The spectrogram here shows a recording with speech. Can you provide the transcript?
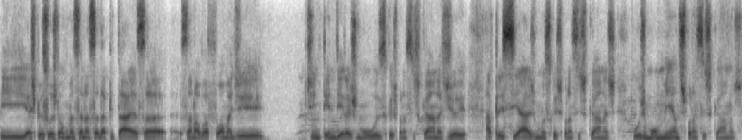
E as pessoas estão começando a se adaptar a essa, essa nova forma de, de entender as músicas franciscanas, de apreciar as músicas franciscanas, os momentos franciscanos.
